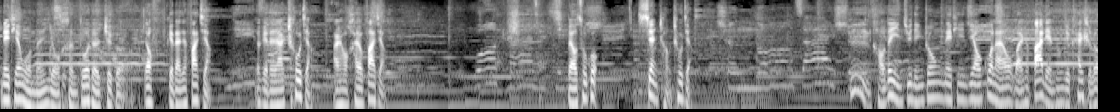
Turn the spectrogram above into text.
那天我们有很多的这个要给大家发奖，要给大家抽奖，然后还有发奖，不要错过现场抽奖。嗯，好的，隐居林中那天一定要过来哦，晚上八点钟就开始了。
